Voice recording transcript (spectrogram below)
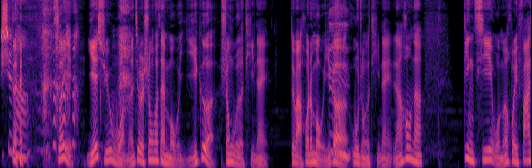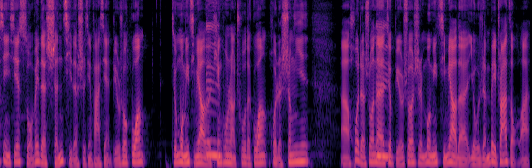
是的，所以，也许我们就是生活在某一个生物的体内，对吧？或者某一个嗯物种的体内，然后呢，定期我们会发现一些所谓的神奇的事情，发现，比如说光，就莫名其妙的嗯天空上出的光，或者声音，啊，或者说呢，嗯就比如说是莫名其妙的有人被抓走了，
